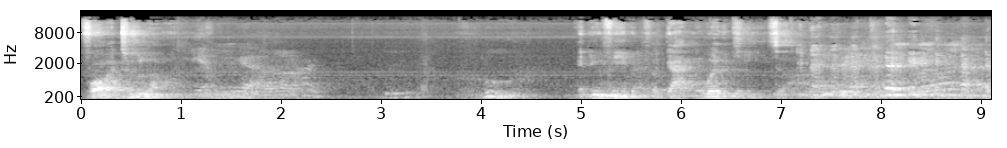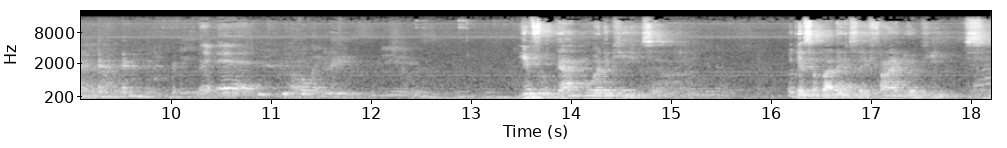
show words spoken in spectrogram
for too long. Ooh. And you've even forgotten where the keys are. You've forgotten where the keys are. Look at somebody and say, find your keys.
